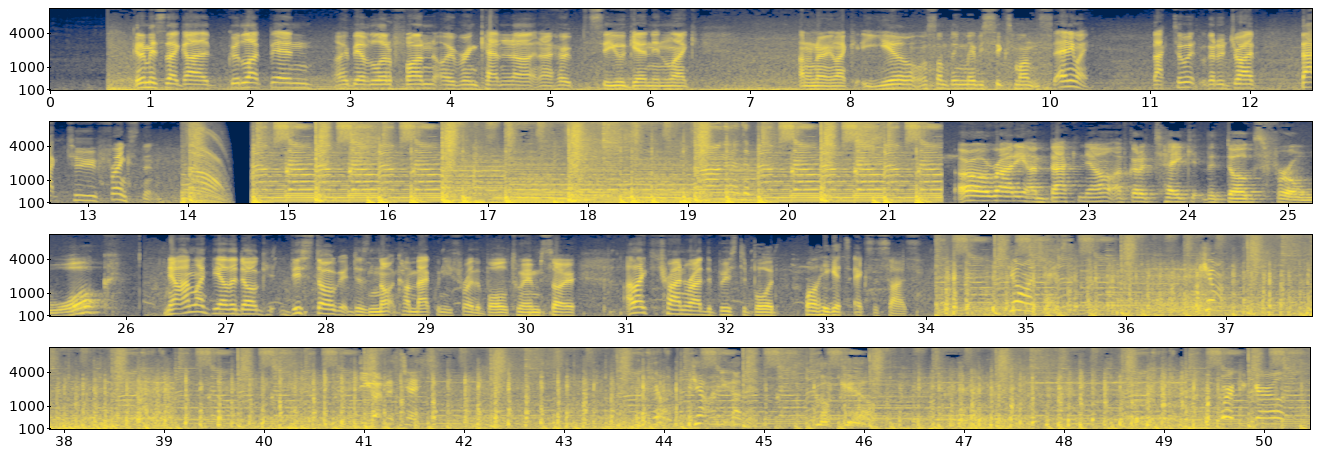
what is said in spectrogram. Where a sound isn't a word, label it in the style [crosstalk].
Gonna miss that guy. Good luck, Ben. I hope you have a lot of fun over in Canada and I hope to see you again in like, I don't know, like a year or something, maybe six months. Anyway, back to it. We're gonna drive back to Frankston. I'm so, I'm so, I'm so Alrighty, I'm back now. I've got to take the dogs for a walk. Now, unlike the other dog, this dog does not come back when you throw the ball to him, so I like to try and ride the boosted board while he gets exercise. Come on, Chase. Come on. You got this, Chase. Come on, come on, you got this. Good girl. Work it, girl.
